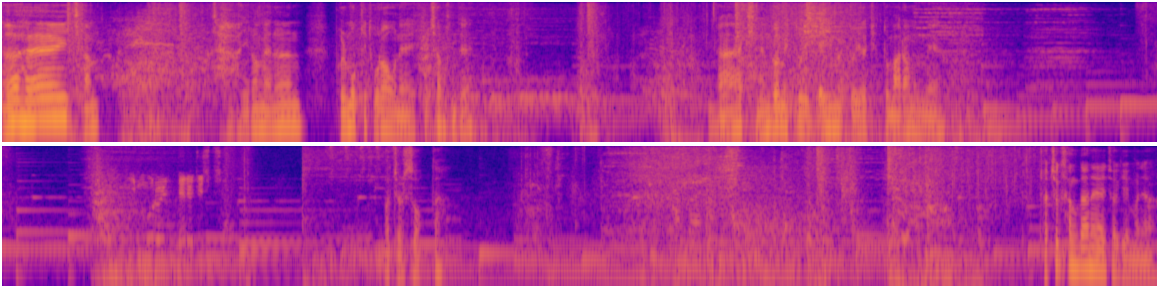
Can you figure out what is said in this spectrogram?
어헤이 참. 자 이러면은 벌목기 돌아오네. 골치 아픈데 아 지는 검이 또 이 게임을 또 이렇게 또 말아먹네. 임무를 내려주십시오. 어쩔 수 없다. 좌측 상단에 저기 뭐냐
